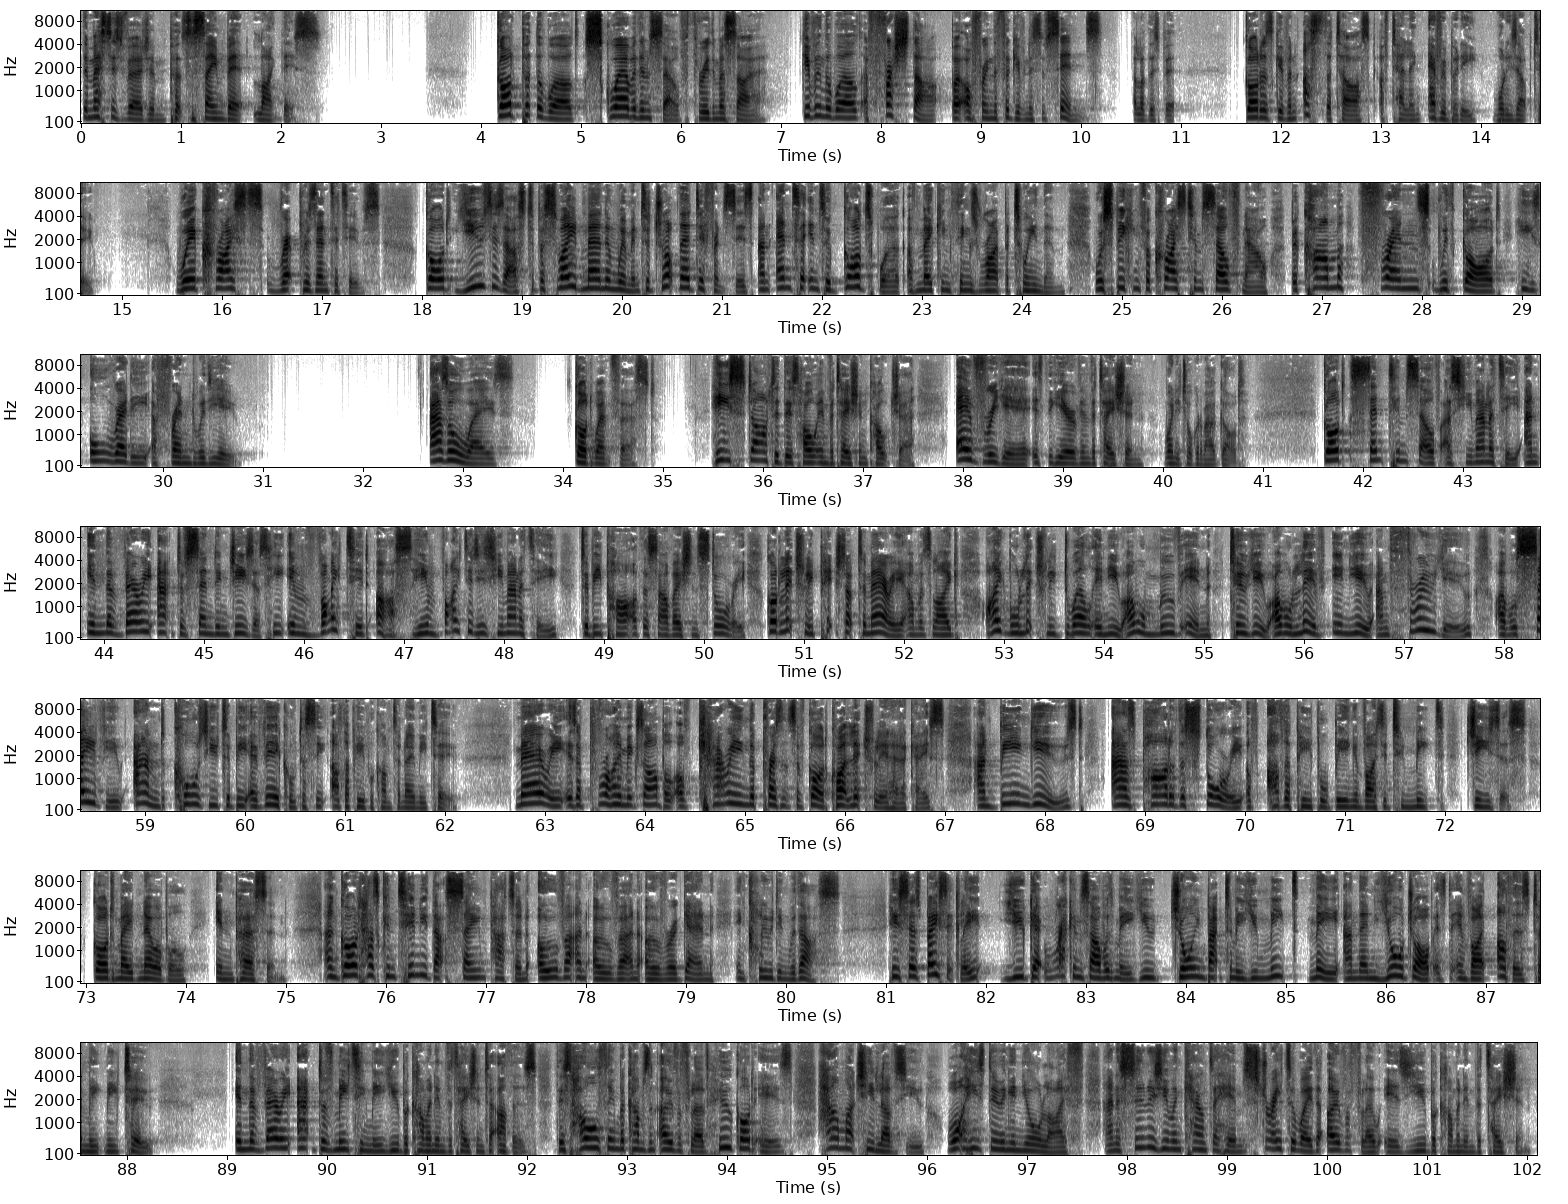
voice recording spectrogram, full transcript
The message version puts the same bit like this God put the world square with himself through the Messiah, giving the world a fresh start by offering the forgiveness of sins. I love this bit. God has given us the task of telling everybody what he's up to. We're Christ's representatives. God uses us to persuade men and women to drop their differences and enter into God's work of making things right between them. We're speaking for Christ Himself now. Become friends with God. He's already a friend with you. As always, God went first. He started this whole invitation culture. Every year is the year of invitation when you're talking about God. God sent himself as humanity, and in the very act of sending Jesus, he invited us, he invited his humanity to be part of the salvation story. God literally pitched up to Mary and was like, I will literally dwell in you. I will move in to you. I will live in you, and through you, I will save you and cause you to be a vehicle to see other people come to know me too. Mary is a prime example of carrying the presence of God, quite literally in her case, and being used as part of the story of other people being invited to meet Jesus, God made knowable in person. And God has continued that same pattern over and over and over again, including with us. He says basically, you get reconciled with me, you join back to me, you meet me, and then your job is to invite others to meet me too in the very act of meeting me, you become an invitation to others. This whole thing becomes an overflow of who God is, how much He loves you, what He's doing in your life. And as soon as you encounter Him, straight away the overflow is you become an invitation.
